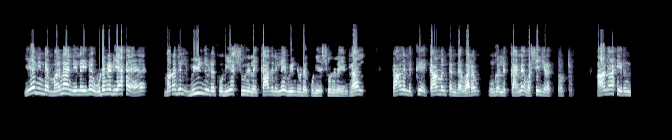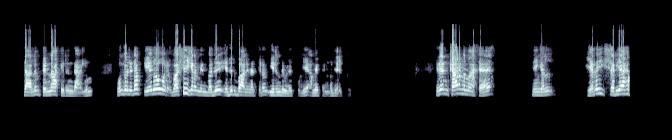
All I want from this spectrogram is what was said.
ஏன் இந்த மன நிலையில உடனடியாக மனதில் வீழ்ந்து விடக்கூடிய சூழ்நிலை காதலிலே வீழ்ந்து விடக்கூடிய சூழ்நிலை என்றால் காதலுக்கு காமன் தந்த வரம் உங்களுக்கான வசீகர தோற்றம். ஆணாக இருந்தாலும் பெண்ணாக இருந்தாலும் உங்களிடம் ஏதோ ஒரு வசீகரம் என்பது எதிர்பாலினத்திடம் இருந்து விடக்கூடிய அமைப்பு என்பது இருக்கும். இதன் காரணமாக நீங்கள் எதை சரியாக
